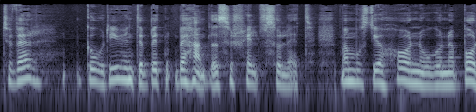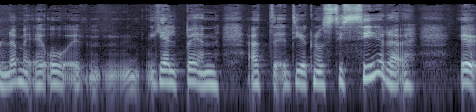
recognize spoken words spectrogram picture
tyvärr går det ju inte att behandla sig själv så lätt. Man måste ju ha någon att bolla med och eh, hjälpa en att diagnostisera eh,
